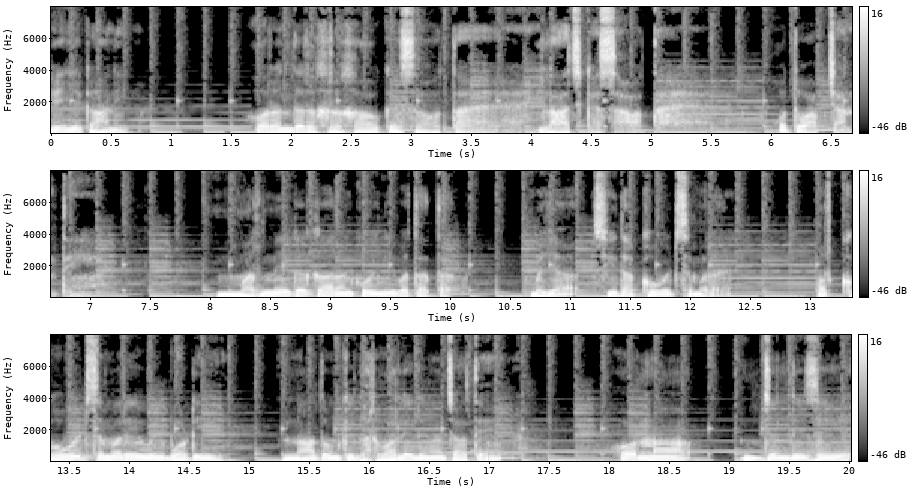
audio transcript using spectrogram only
यही है कहानी। और अंदर रख रखाव कैसा होता है, इलाज कैसा होता है, वो तो आप जानते हैं। मरने का कारण कोई नहीं बताता। भैया, सीधा कोविड से मरा है और कोविड से मरी हुई बॉडी ना तो उनके घर वाले लेना चाहते हैं और ना जल्दी से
